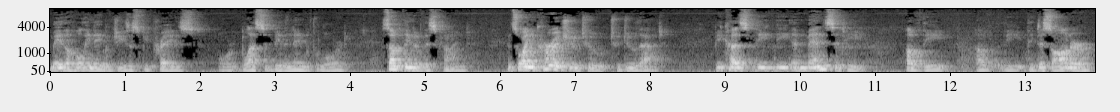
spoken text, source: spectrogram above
May the holy name of Jesus be praised, or blessed be the name of the Lord. Something of this kind. And so I encourage you to, to do that because the, the immensity of the, of the, the dishonor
